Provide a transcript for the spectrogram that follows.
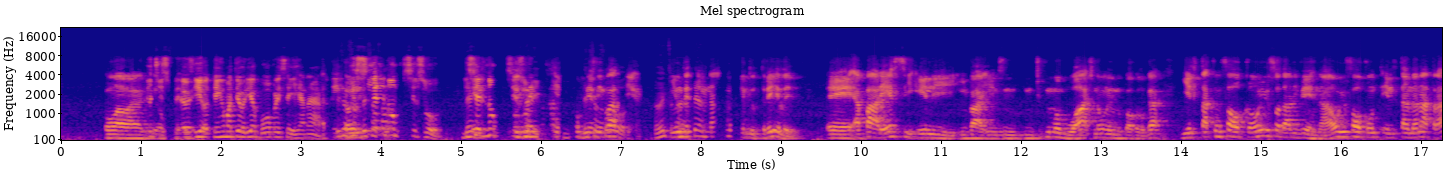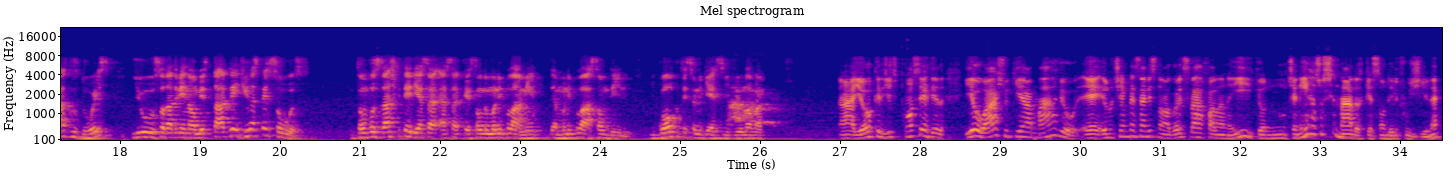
A, eu, te, eu, eu, tenho uma teoria boa para isso aí, Renato. Então, e se ele não precisou? E se ele não precisou? Ele ficou preso em Inglaterra. Em um determinado momento do trailer, é, aparece ele em, tipo numa boate, não lembro qual lugar, e ele tá com o Falcão e o Soldado Invernal, e o Falcão ele tá andando atrás dos dois, e o Soldado Invernal mesmo tá agredindo as pessoas. Então vocês acham que teria essa, essa questão do manipulamento, da manipulação dele, igual aconteceu no Guerra Civil novamente? Ah, eu acredito com certeza. E eu acho que a Marvel, é, eu não tinha pensado nisso não. Agora que você estava falando aí, que eu não tinha nem raciocinado a questão dele fugir, né?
